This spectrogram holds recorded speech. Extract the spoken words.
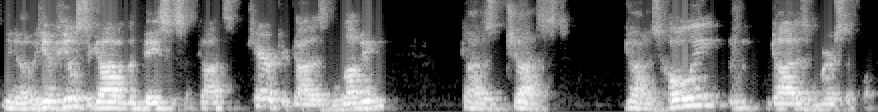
You know, he appeals to God on the basis of God's character. God is loving, God is just, God is holy, God is merciful.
